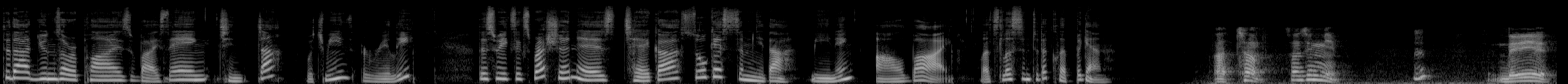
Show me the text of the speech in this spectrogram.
To that, Yunseo replies by saying, 진짜? Which means, really? This week's expression is 제가 쏘겠습니다, meaning I'll buy. Let's listen to the clip again. 아, 참, 선생님. 내일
